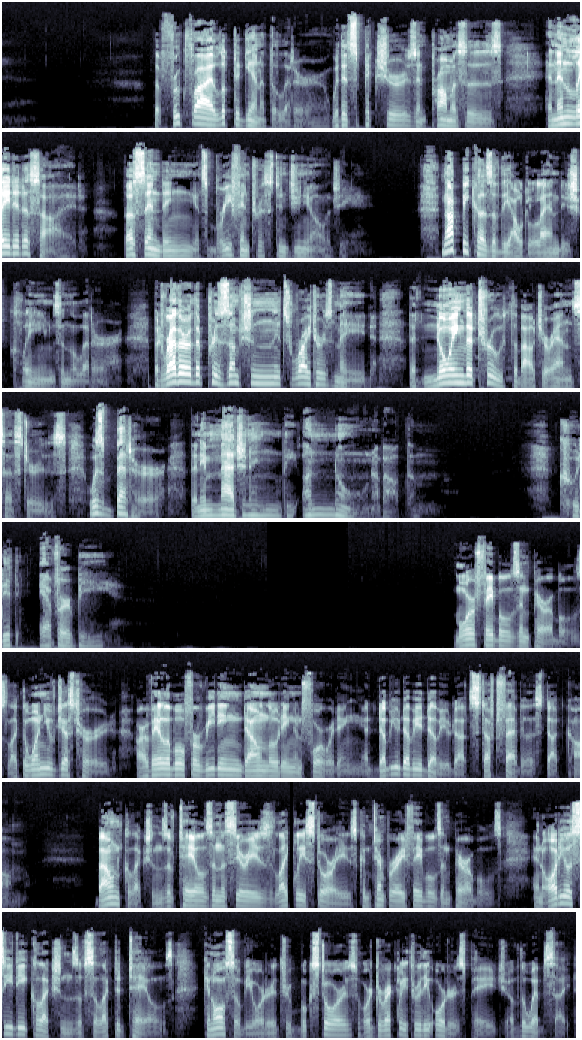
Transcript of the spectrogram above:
The fruit fly looked again at the letter, with its pictures and promises, and then laid it aside, thus ending its brief interest in genealogy. not because of the outlandish claims in the letter, but rather the presumption its writers made that knowing the truth about your ancestors was better than imagining the unknown about them. Could it ever be? More fables and parables, like the one you've just heard, are available for reading, downloading, and forwarding at www.stuffedfabulist.com. Bound collections of tales in the series Likely Stories, Contemporary Fables and Parables, and audio CD collections of selected tales can also be ordered through bookstores or directly through the orders page of the website.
